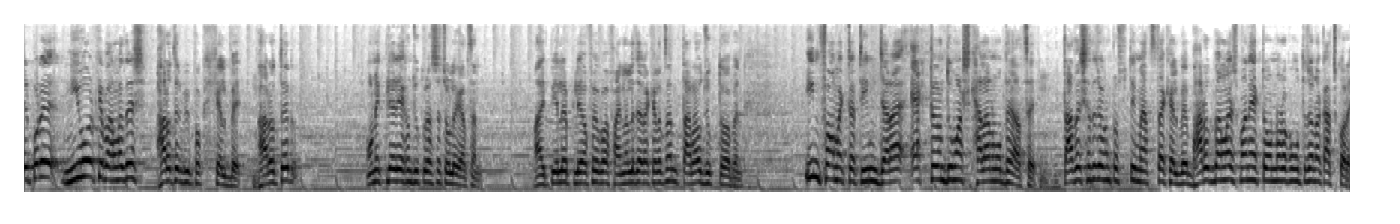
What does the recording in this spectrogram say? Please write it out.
এরপরে নিউ ইয়র্কে বাংলাদেশ ভারতের বিপক্ষে খেলবে। ভারতের অনেক প্লেয়ারই এখন যুক্তরাষ্ট্রে চলে গেছেন। আইপিএলের প্লে অফে বা ফাইনালে যারা খেলেছেন, তারাও যুক্ত হবেন। ইনফর্ম একটা টিম যারা একটা দু মাস খেলার মধ্যে আছে। তাদের সাথে যখন প্রস্তুতি ম্যাচটা খেলবে ভারত বাংলাদেশ মানে একটা অন্যরকম উত্তেজনা কাজ করে।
